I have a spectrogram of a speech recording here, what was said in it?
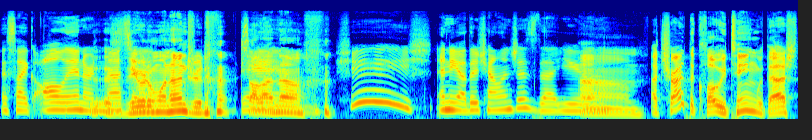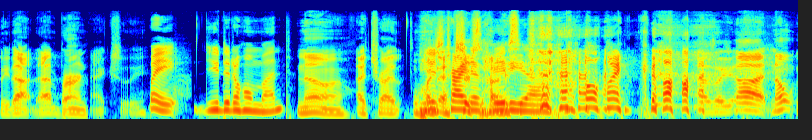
It's like all in or It's nothing. Zero to one hundred. that's all I know. Sheesh. Any other challenges that you Um, I tried the Chloe Ting with Ashley. That that burned actually. Wait, you did a whole month? No, I tried. You one just tried a video. oh my god. I was like, ah, nope.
